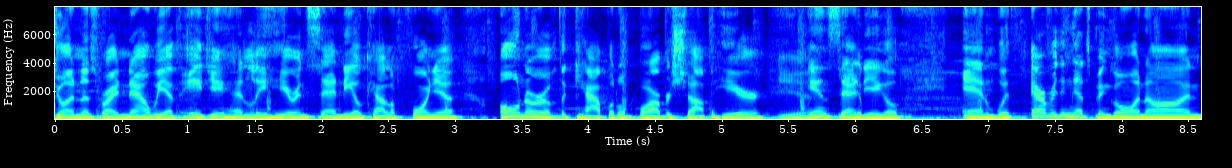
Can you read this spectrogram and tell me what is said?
joining us right now, we have AJ Henley here in San Diego, California, owner of the Capital Barbershop here Yeah. in San Diego. And with everything that's been going on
